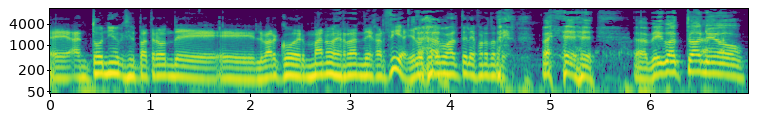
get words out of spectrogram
eh, Antonio, que es el patrón del de, eh, barco Hermanos Hernández García. Ya lo tenemos al teléfono también. Amigo Antonio.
